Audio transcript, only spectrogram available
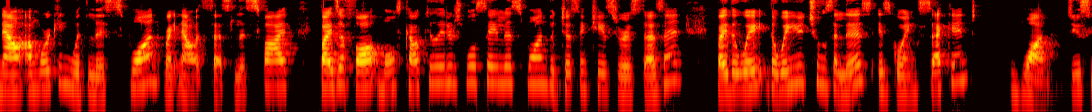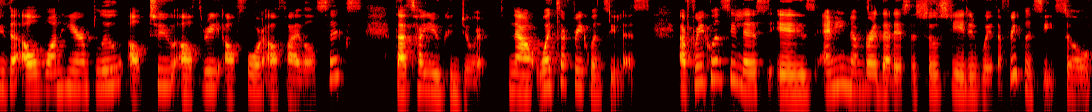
Now I'm working with list one. Right now it says list five. By default, most calculators will say list one, but just in case yours doesn't, by the way, the way you choose a list is going second, one. Do you see the L1 here in blue? L2, L3, L4, L5, L6. That's how you can do it. Now, what's a frequency list? A frequency list is any number that is associated with a frequency. So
